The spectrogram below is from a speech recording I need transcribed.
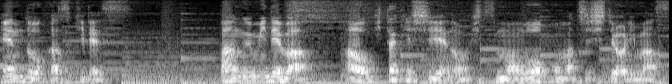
遠藤和樹です。番組では青木武への質問をお待ちしております。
